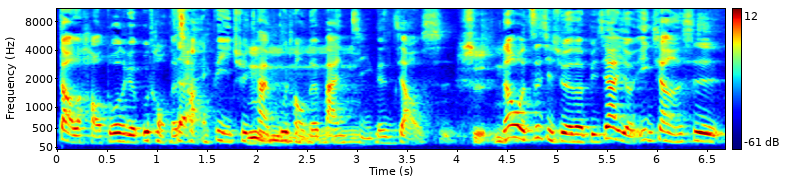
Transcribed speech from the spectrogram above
到了好多个不同的场地去看不同的班级跟教室。是，嗯然后我自己觉得比较有印象的是，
